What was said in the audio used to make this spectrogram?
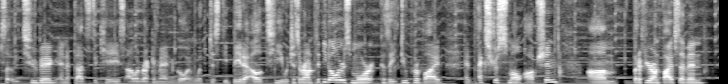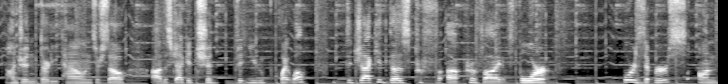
slightly too big and if that's the case i would recommend going with just the beta lt which is around $50 more because they do provide an extra small option. Um, but if you're on 5'7 130 pounds or so uh, this jacket should fit you quite well. The jacket does uh, provide four four zippers on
